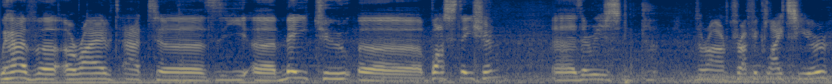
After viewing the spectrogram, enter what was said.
we have uh, arrived at uh, the uh, May 2 uh, bus station. Uh, there is there are traffic lights here,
